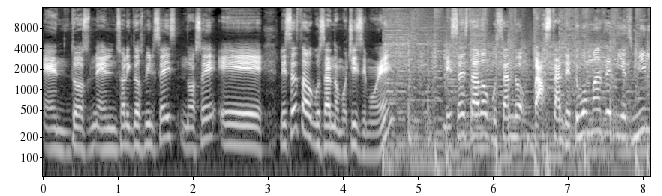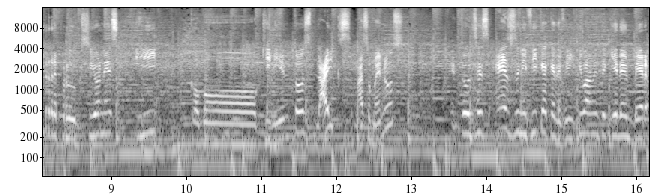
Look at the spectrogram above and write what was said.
En, dos- en Sonic 2006, no sé. eh, les ha estado gustando muchísimo, ¿eh? Les ha estado gustando bastante. Tuvo más de 10.000 reproducciones y como 500 likes, más o menos. Entonces, eso significa que definitivamente quieren ver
